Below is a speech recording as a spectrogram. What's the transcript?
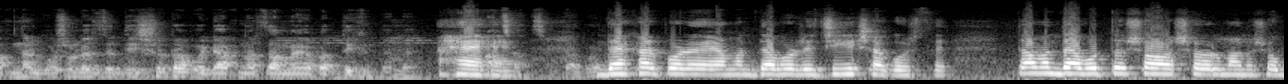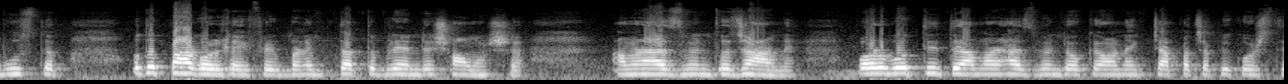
আপনার গোসলের যে দৃশ্যটা ওইটা আপনার জামাই আবার দেখে ফেলে। হ্যাঁ হ্যাঁ। আচ্ছা আচ্ছা তারপর? দেখার পরে আমার দেবরে জিজ্ঞাসা করছে। তো আমার দেবর তো সহজ সরল মানুষ ও বুঝতে ও তো পাগল টাইপের মানে তার তো ব্রেনের সমস্যা। আমার হাজবেন্ড তো জানে। পরবর্তীতে আমার হাজবেন্ড ওকে অনেক চাপাচাপি করছে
